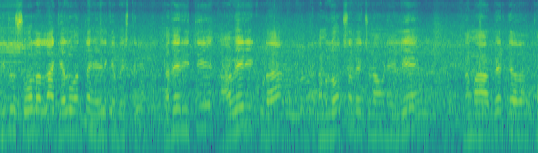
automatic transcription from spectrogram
ಇದು ಸೋಲಲ್ಲ ಗೆಲುವು ಅಂತ ಹೇಳಲಿಕ್ಕೆ ಬಯಸ್ತೀನಿ. ಅದೇ ರೀತಿ ಹಾವೇರಿ ಕೂಡ ನಮ್ಮ ಲೋಕಸಭೆ ಚುನಾವಣೆಯಲ್ಲಿ ನಮ್ಮ ಅಭ್ಯರ್ಥಿಯಾದಂಥ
